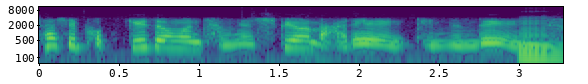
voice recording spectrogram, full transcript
사실 법 개정은 작년 12월 말에 됐는데 음.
